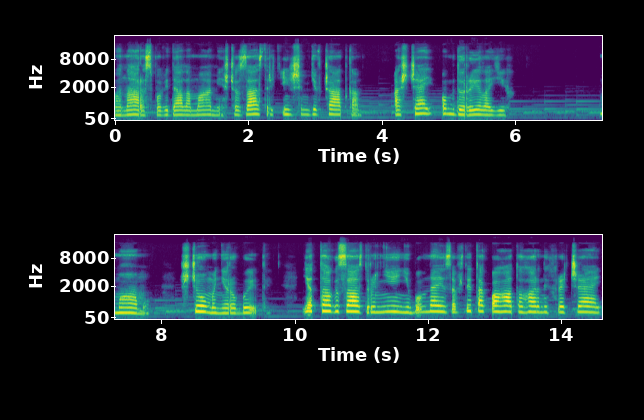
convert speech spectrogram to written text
Вона розповідала мамі, що заздрить іншим дівчаткам, а ще й обдурила їх. Мамо, що мені робити? Я так заздрю Ніні, бо в неї завжди так багато гарних речей.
